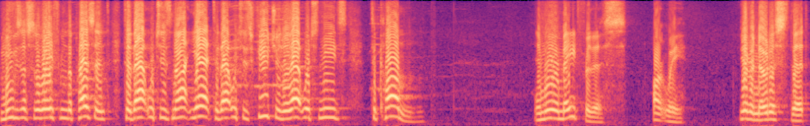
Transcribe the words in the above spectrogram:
moves us away from the present to that which is not yet, to that which is future, to that which needs to come. And we are made for this, aren't we? You ever notice that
